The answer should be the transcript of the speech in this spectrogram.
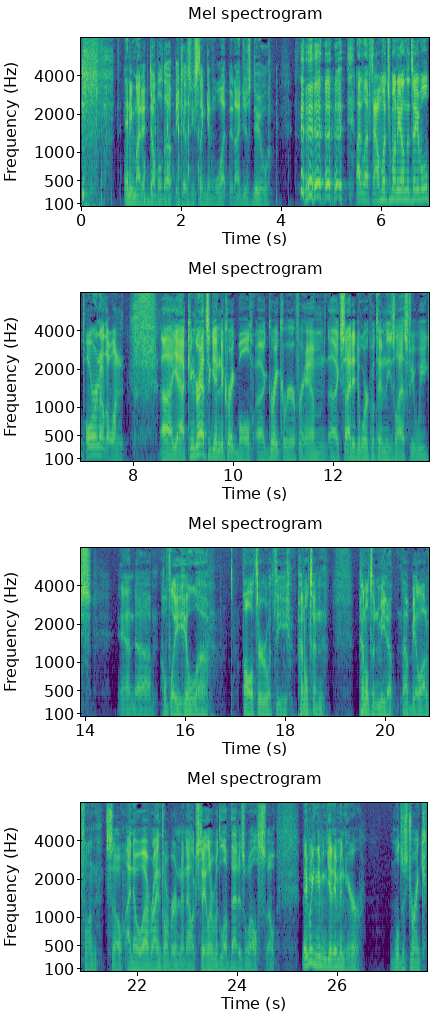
and he might have doubled up because he's thinking, "What did I just do?" I left how much money on the table? Pour another one. Uh, yeah, congrats again to Craig Bohl. Uh, great career for him. Uh, excited to work with him these last few weeks, and uh, hopefully he'll uh, follow through with the Pendleton Pendleton meetup. That would be a lot of fun. So I know uh, Ryan Thorburn and Alex Taylor would love that as well. So maybe we can even get him in here. We'll just drink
